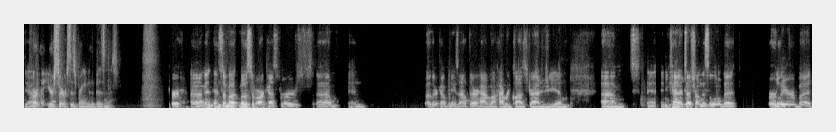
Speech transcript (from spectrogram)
yeah. or that your service is bringing to the business. Sure. Um, and, and so mo most of our customers um, and other companies out there have a hybrid cloud strategy and um, and, and, you kind of touched on this a little bit earlier, but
